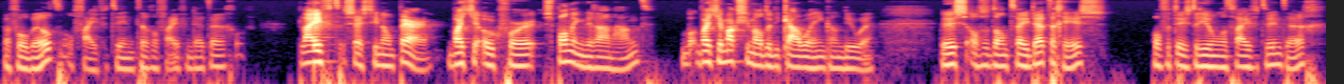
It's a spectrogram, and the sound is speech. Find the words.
bijvoorbeeld, of 25 of 35, of, blijft 16 ampère. Wat je ook voor spanning eraan hangt wat je maximaal door die kabel heen kan duwen. Dus als het dan 230 is, of het is 325,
